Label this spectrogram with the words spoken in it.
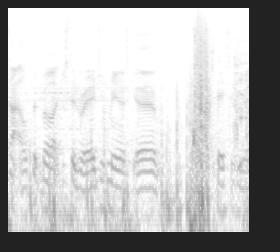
Can't help it, bro. It just enrages me in this game. Pisses me off.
